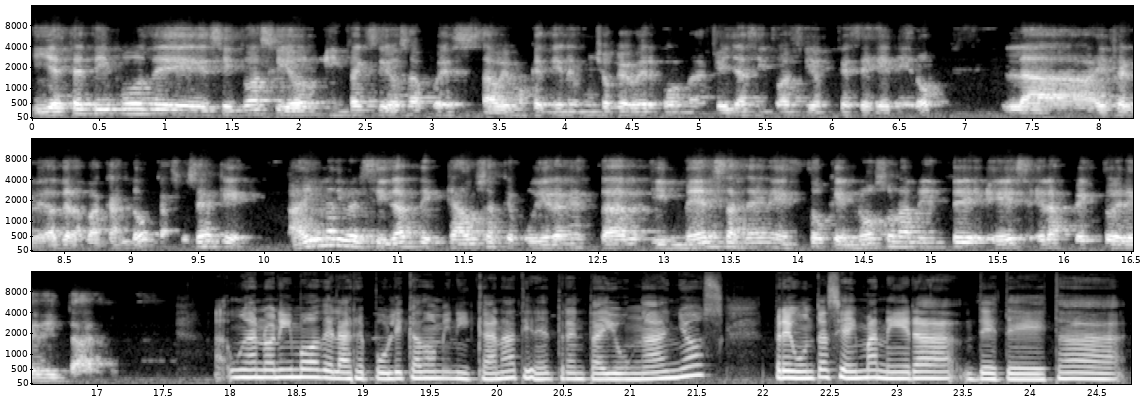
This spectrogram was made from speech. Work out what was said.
Y este tipo de situación infecciosa, pues sabemos que tiene mucho que ver con aquella situación que se generó la enfermedad de las vacas locas. O sea que hay una diversidad de causas que pudieran estar inmersas en esto, que no solamente es el aspecto hereditario. Un anónimo de la República Dominicana tiene 31 años. Pregunta si hay manera desde esta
